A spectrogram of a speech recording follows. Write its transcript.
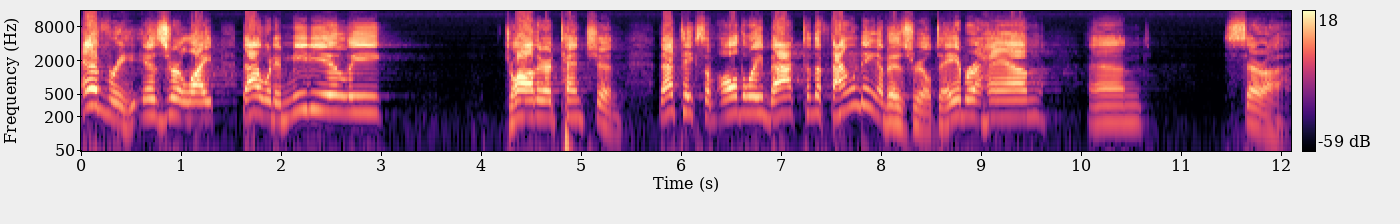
every Israelite, that would immediately draw their attention. That takes them all the way back to the founding of Israel, to Abraham and Sarai.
